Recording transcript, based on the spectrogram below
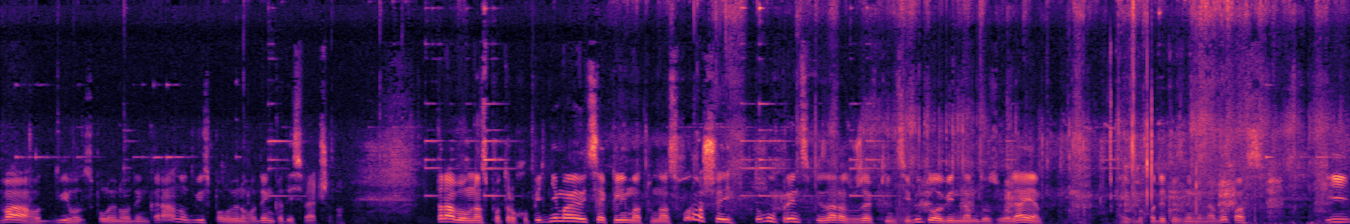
2,5 годинка рано, 2,5 годинка десь вечором. Трави у нас потроху піднімаються, клімат у нас хороший, тому, в принципі, зараз вже в кінці лютого він нам дозволяє якби, ходити з ними на випас. І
